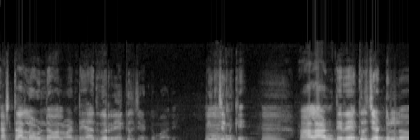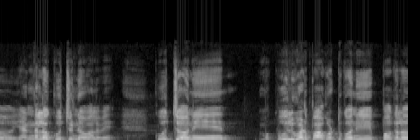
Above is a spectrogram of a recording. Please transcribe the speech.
కష్టాల్లో ఉండేవాళ్ళం అండి. అదిగో రేకుల చెట్టు మాది పింఛన్కి. అలాంటి రేకుల చెట్టుల్లో ఎండలో కూర్చునే వాళ్ళమే. కూర్చొని కూలి కూడా పోగొట్టుకొని పొగలు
